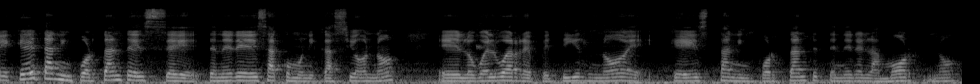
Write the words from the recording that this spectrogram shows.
Eh, qué tan importante es eh, tener esa comunicación, ¿no? Eh, lo vuelvo a repetir, ¿no? Que es tan importante tener el amor, ¿no?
